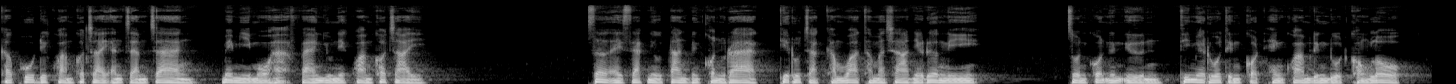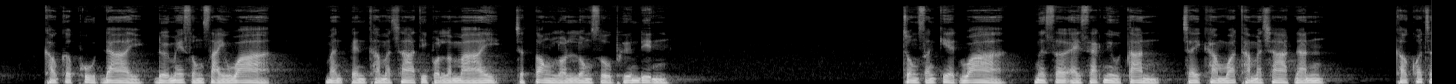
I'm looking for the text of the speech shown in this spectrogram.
เขาพูดด้วยความเข้าใจอันแจ่มแจ้ง ไม่มีโมหะแฝงอยู่ในความเข้าใจ เซอร์ไอแซคนิวตันเป็นคนแรกที่รู้จักคำว่าธรรมชาติในเรื่องนี้ ส่วนคนอื่นๆ ที่ไม่รู้ถึงกฎแห่งความดึงดูดของโลก เขาก็พูดได้โดยไม่สงสัยว่า มันเป็นธรรมชาติที่ผลไม้จะต้องหล่นลงสู่พื้นดิน จงสังเกตว่าเมื่อเซอร์ไอแซคนิวตันใช้คำว่าธรรมชาตินั้น เขาเข้าใจ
